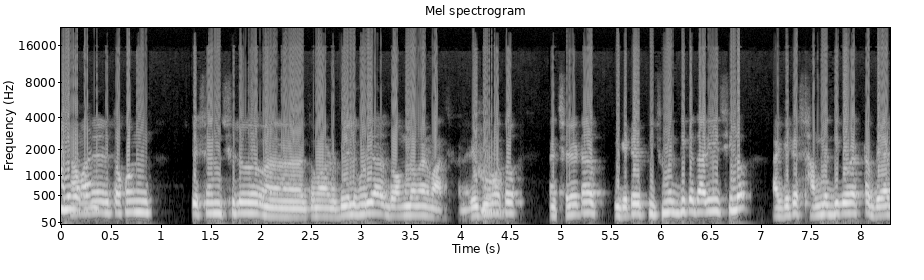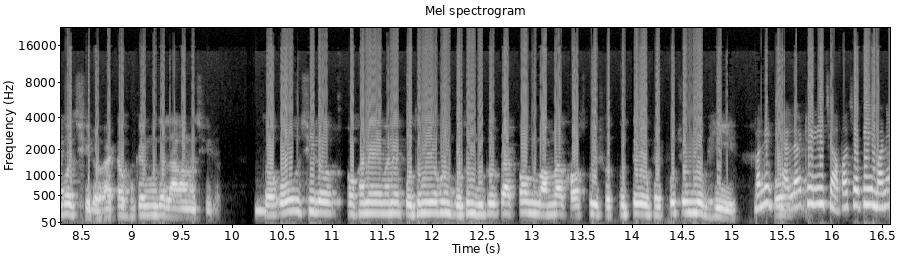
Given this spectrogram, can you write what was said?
আমাদের তখন স্টেশন ছিল আহ, তোমার বেলঘড়ি আর দমদমের মাঝখানে। রীতিমতো ছেলেটা গেটের পিছনের দিকে দাঁড়িয়ে ছিল আর গেটের সামনের দিকে একটা ব্যাগও ছিল একটা হুকের মধ্যে লাগানো ছিল। তো ও ছিল ওখানে মানে প্রথমে যখন প্রথম দুটো প্ল্যাটফর্ম আমরা ক্রস করি সত্তর থেকে উঠে প্রচণ্ড ভিড়। মানে ও- ঠেলা চাপাচাপি মানে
